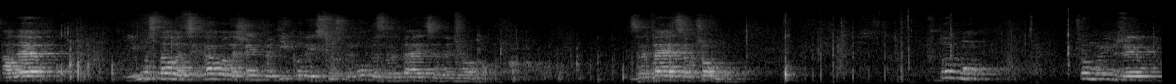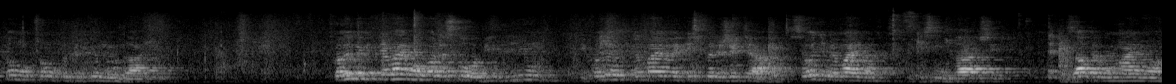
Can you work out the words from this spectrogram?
Але йому стало цікаво лише тоді, коли Ісус немов звертається до нього. Звертається в чому? В тому, в чому він жив, в тому, в чому потерпів невдачу. Коли ми відкриваємо Боже Слово Біблію, і коли ми маємо якісь пережиття, сьогодні ми маємо якісь невдачі, завтра ми маємо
